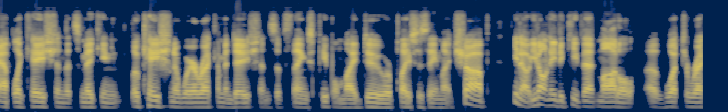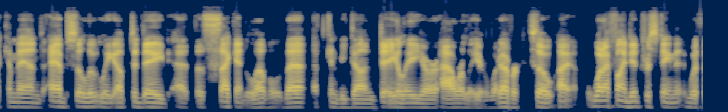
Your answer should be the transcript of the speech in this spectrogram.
application that's making location-aware recommendations of things people might do or places they might shop you know, you don't need to keep that model of what to recommend absolutely up to date at the second level. That can be done daily or hourly or whatever. So, I, what I find interesting with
